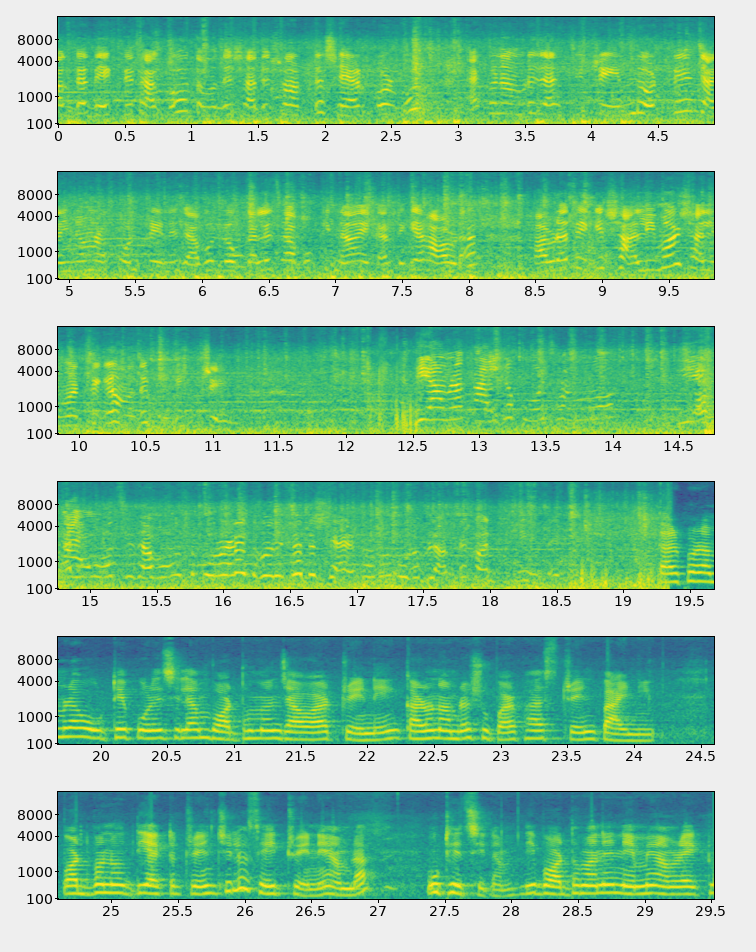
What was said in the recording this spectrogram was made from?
ব্লগটা দেখতে থাকো তোমাদের সাথে সবটা শেয়ার করব। এখন আমরা যাচ্ছি ট্রেন ধরতে। জানি না আমরা কোন ট্রেনে যাব লোকালে যাব কি না এখান থেকে হাওড়া। হাওড়া থেকে শালিমার শালিমার থেকে আমাদের পুরীর ট্রেন আমরা কালকে পৌঁছাবো। পৌঁছে যাব। তো তোমাদের সাথে শেয়ার করব পুরো ব্লগটা কন্টিনিউ দেখো তারপর আমরা উঠে পড়েছিলাম বর্ধমান যাওয়ার ট্রেনে কারণ আমরা সুপারফাস্ট ট্রেন পাইনি। বর্ধমান অবধি একটা ট্রেন ছিল সেই ট্রেনে আমরা উঠেছিলাম। দিয়ে বর্ধমানে নেমে আমরা একটু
